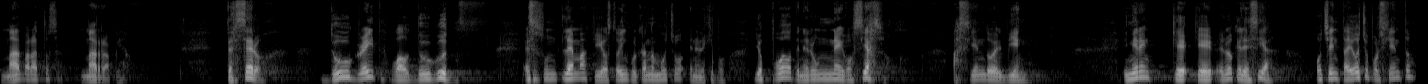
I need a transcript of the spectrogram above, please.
más baratos más rápido. Tercero, do great while do good. Ese es un lema que yo estoy inculcando mucho en el equipo. Yo puedo tener un negociazo haciendo el bien. Y miren que, es lo que decía, 88%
